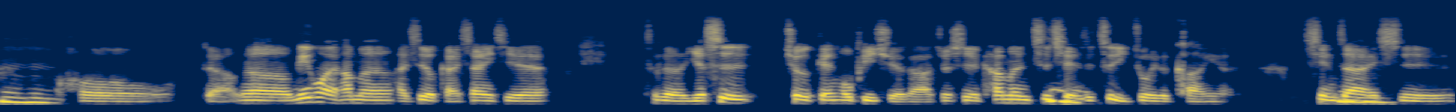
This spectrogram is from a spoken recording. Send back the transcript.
嗯嗯，然。后对啊，那另外他们还是有改善一些，这个也是就跟 OP 学的啊，就是他们之前是自己做一个 client，现在是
